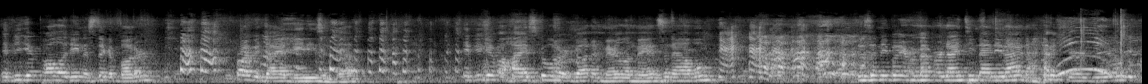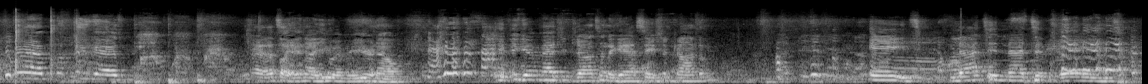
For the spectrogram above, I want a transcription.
If you give Paula Deen a stick of butter, probably diabetes and death. If you give a high schooler a gun and Marilyn Manson album. Does anybody remember 1999? I sure do. Yeah, you guys. Yeah, that's like NIU every year now. If you give Magic Johnson a gas station condom. AIDS. Latin, Latin, AIDS.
